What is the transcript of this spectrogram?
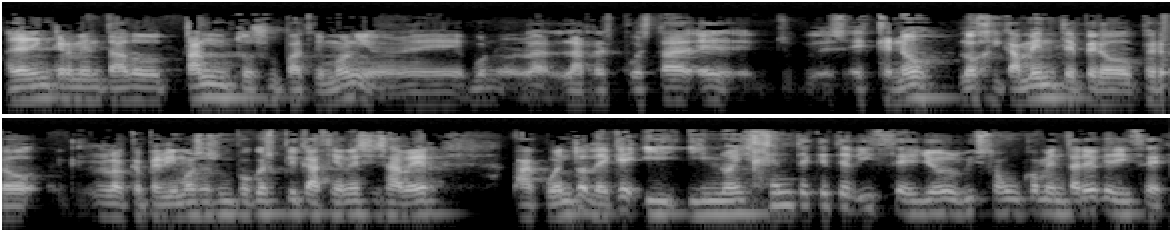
hayan incrementado tanto su patrimonio. Eh, bueno, la, respuesta eh, es, que no, lógicamente, pero, pero lo que pedimos es un poco explicaciones y saber a cuento de qué. Y, no hay gente que te dice, yo he visto un comentario que dice,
